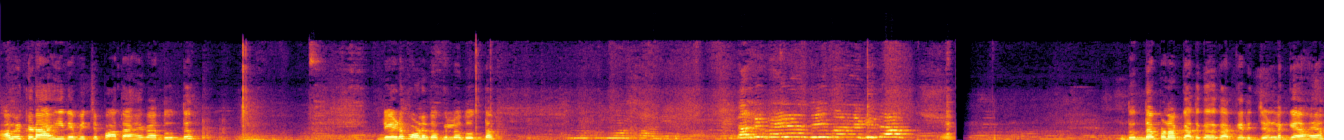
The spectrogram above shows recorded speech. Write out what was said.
ਆ ਮੈਂ ਕੜਾਹੀ ਦੇ ਵਿੱਚ ਪਾਤਾ ਹੈਗਾ ਦੁੱਧ। ਡੇਢ ਪੌਣੇ 2 ਕਿਲੋ ਦੁੱਧ। ਦੀ ਦੁੱਧ ਆਪਣਾ ਗਦਗਦ ਕਰਕੇ ਰਿੱਝਣ ਲੱਗਿਆ ਹੋਇਆ।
